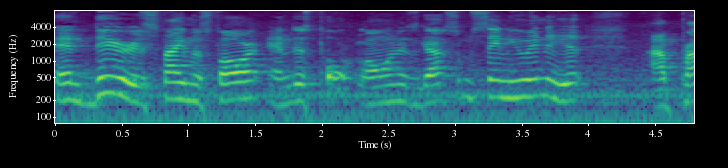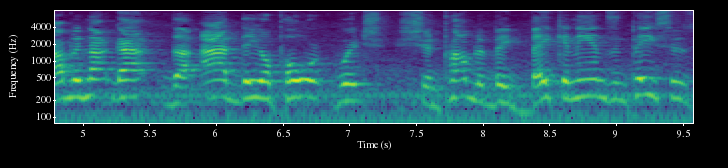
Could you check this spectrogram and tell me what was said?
and deer is famous for it, and this pork loin has got some sinew in it. I've probably not got the ideal pork, which should probably be bacon ends and pieces,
